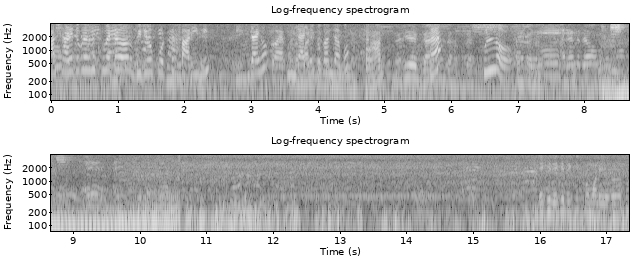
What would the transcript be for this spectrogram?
আর শাড়ির দোকানে আমি খুব একটা ভিডিও করতে পারিনি। যাই হোক এখন ব্যাগের দোকান যাব। হ্যাঁ? খুললো? দেখি দেখি দেখি কোমর ইয়ে করো তো।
